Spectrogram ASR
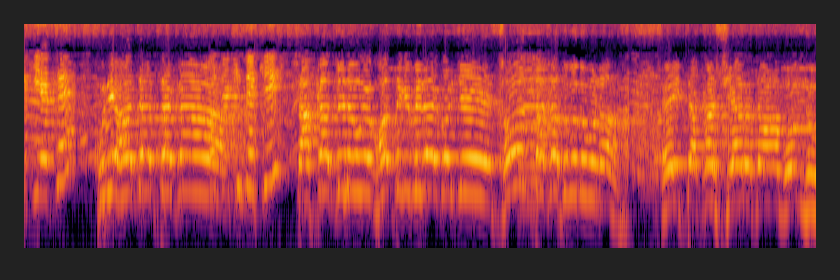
কি আছে? কুড়ি হাজার টাকা। দেখি দেখি। টাকার জন্য ওকে ঘর থেকে বিদায় করছে। শোন টাকা তোকে দেবো না। এই টাকার শেয়ার আছে আমার বন্ধু।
